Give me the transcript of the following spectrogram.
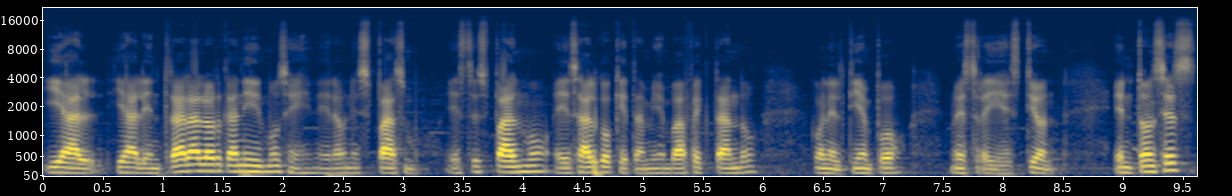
y al, y al entrar al organismo se genera un espasmo. Este espasmo es algo que también va afectando con el tiempo nuestra digestión. Entonces,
